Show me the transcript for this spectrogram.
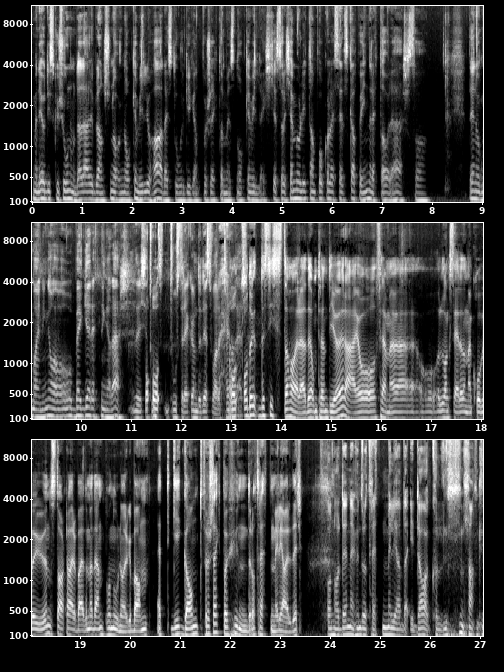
men det er jo diskusjon om det der i bransjen òg. Noen vil jo ha de store gigantprosjektene, mens noen vil det ikke. Så det kommer jo litt an på hvordan selskapet er innretta det her. Så det er nok meninga og begge retninger der. Det er ikke to, to streker under det svaret heller. Og, og det, det, siste Hareide omtrent gjør, er jo å fremme og lansere denne KVU-en. Starte arbeidet med den på Nord-Norgebanen. Et gigantprosjekt på 113 milliarder. Og når den er 113 milliarder i dag, hvor langt,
